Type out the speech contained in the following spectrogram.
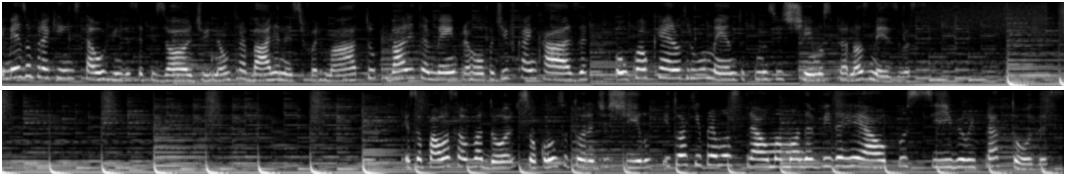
E mesmo para quem está ouvindo esse episódio e não trabalha nesse formato, vale também para roupa de ficar em casa ou qualquer outro momento que nos vestimos para nós mesmas. Eu sou Paula Salvador, sou consultora de estilo e tô aqui para mostrar uma moda vida real possível e para todas.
